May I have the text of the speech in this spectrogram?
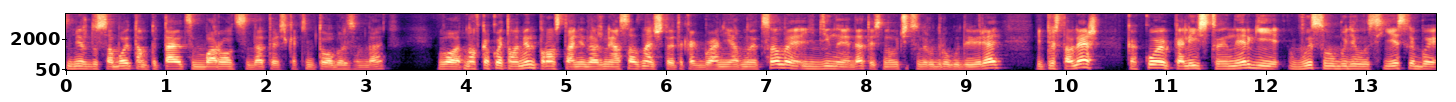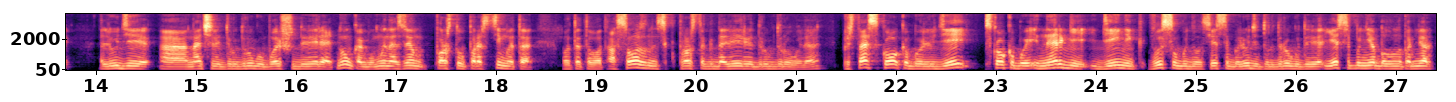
между собой там пытаются бороться, да, то есть каким-то образом, да, вот. Но в какой-то момент просто они должны осознать, что это как бы они одно целое, единое, да, то есть научиться друг другу доверять. И представляешь, какое количество энергии высвободилось, если бы люди э, начали друг другу больше доверять. Ну, как бы мы назовем, просто упростим это, вот это вот осознанность просто к доверию друг другу, да. Представь, сколько бы людей, сколько бы энергии и денег высвободилось, если бы люди друг другу доверяли. Если бы не было, например,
